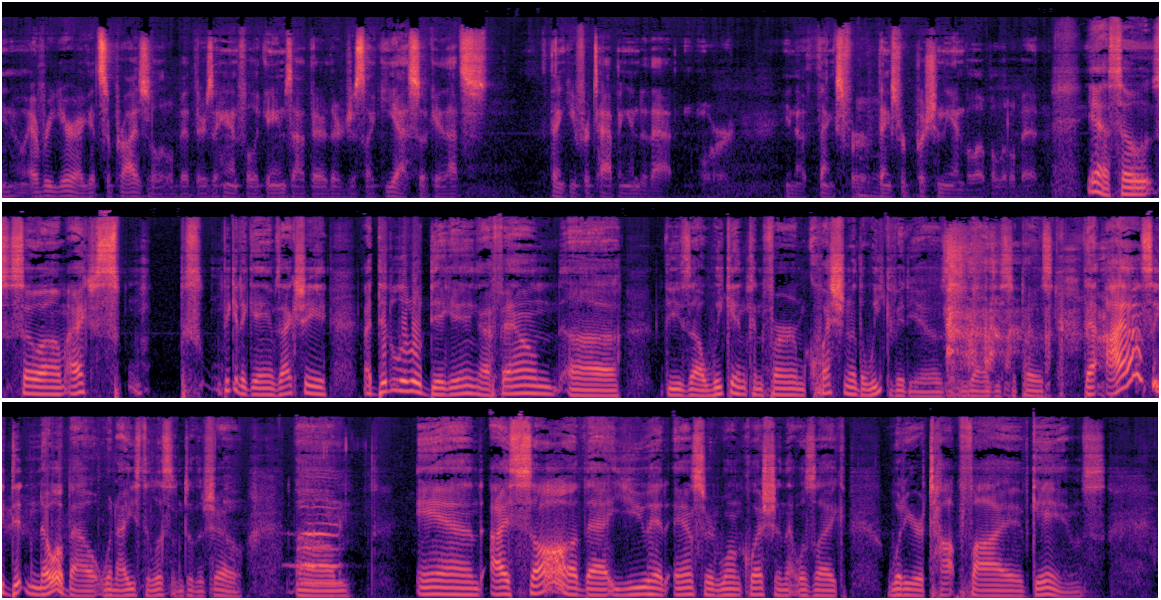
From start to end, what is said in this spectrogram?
you know, every year I get surprised a little bit. There's a handful of games out there that are just like, yes, okay, that's thank you for tapping into that, or you know, thanks for mm-hmm. thanks for pushing the envelope a little bit. Yeah. So so um, I actually speaking of games, actually, I did a little digging. I found uh, these uh, weekend confirmed question of the week videos that you guys used to post that I honestly didn't know about when I used to listen to the show. Um, and I saw that you had answered one question that was like, "What are your top five games?"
